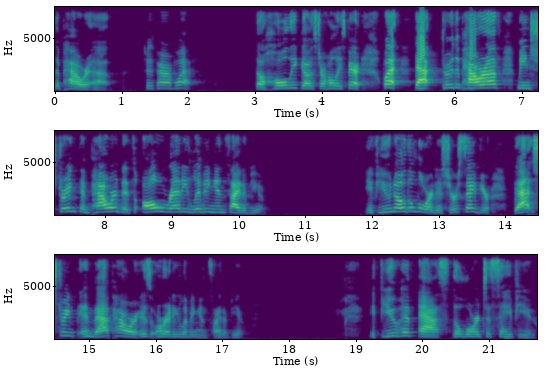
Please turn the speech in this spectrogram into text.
the power of. Through the power of what? The Holy Ghost or Holy Spirit. What? That through the power of means strength and power that's already living inside of you. If you know the Lord as your Savior, that strength and that power is already living inside of you. If you have asked the Lord to save you,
